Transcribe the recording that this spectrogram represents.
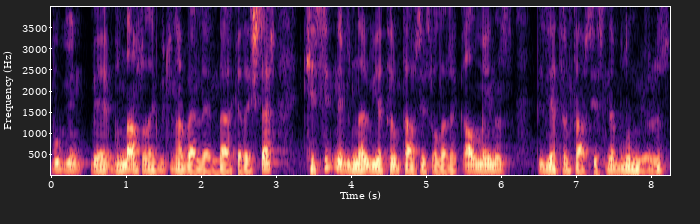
bugün ve bundan sonraki bütün haberlerinde arkadaşlar kesinlikle bunları bir yatırım tavsiyesi olarak almayınız. Biz yatırım tavsiyesinde bulunmuyoruz.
